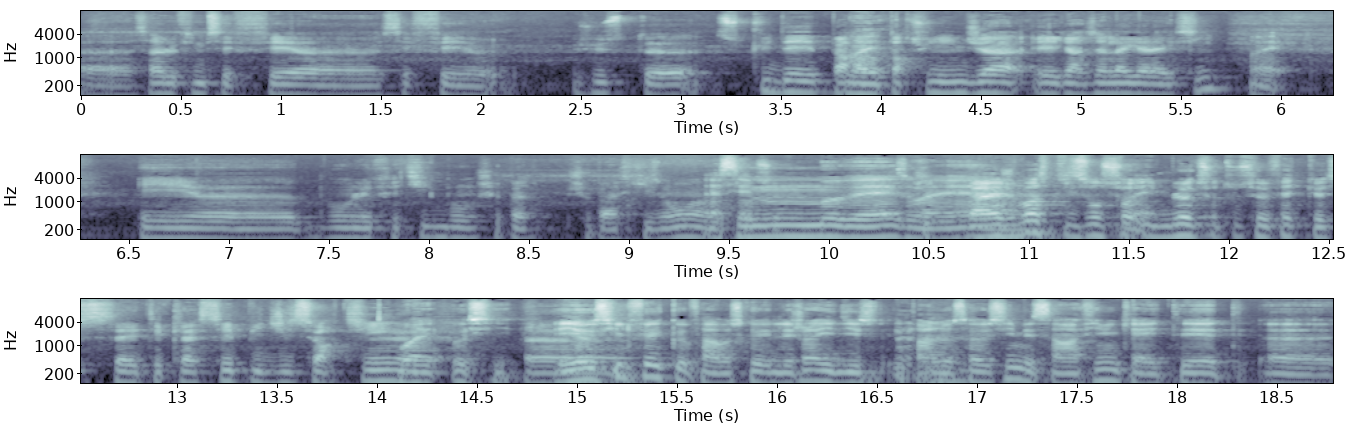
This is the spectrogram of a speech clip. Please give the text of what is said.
Euh, ça, le film s'est fait, euh, s'est fait euh, juste scuder par Ouais. Tortue Ninja et Gardien de la Galaxie. Ouais. Et euh, bon, les critiques, bon, je sais pas, je sais pas ce qu'ils ont. hein. Assez mauvaise, je- ouais. bah, je pense qu'ils sont sur, Ouais. ils bloquent surtout sur le fait que ça a été classé PG-13. Ouais, aussi. Euh, Et il y a aussi le fait que, enfin, parce que les gens ils disent, ils parlent de ça aussi, mais c'est un film qui a été euh,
